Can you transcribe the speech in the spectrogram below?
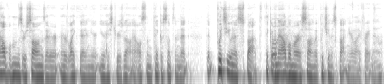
albums or songs that are, are like that in your, your history as well. Allison, think of something that, that puts you in a spot. Think of an album or a song that puts you in a spot in your life right now.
